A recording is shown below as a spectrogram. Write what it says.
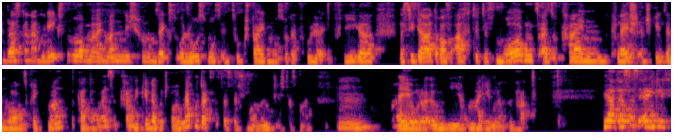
dass dann am nächsten Morgen mein Mann nicht schon um 6 Uhr los muss, in Zug steigen muss oder früher im Flieger, dass sie da darauf achtet, dass morgens also kein Clash entsteht, denn morgens kriegt man bekannterweise keine Kinderbetreuung. Nachmittags ist das ja schon mal möglich, dass man mhm. oder irgendwie mal jemanden hat. Ja, das ist eigentlich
